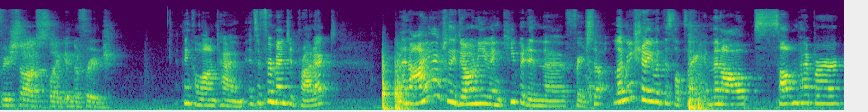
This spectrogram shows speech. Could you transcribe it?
fish sauce like in the fridge? I think a long time. It's a fermented product. And I actually don't even keep it in the fridge. So let me show you what this looks like. And then I'll salt and pepper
